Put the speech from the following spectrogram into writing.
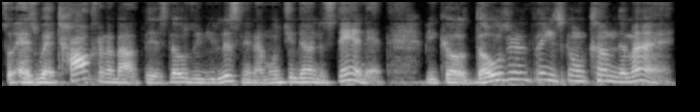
So, as we're talking about this, those of you listening, I want you to understand that because those are the things going to come to mind.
